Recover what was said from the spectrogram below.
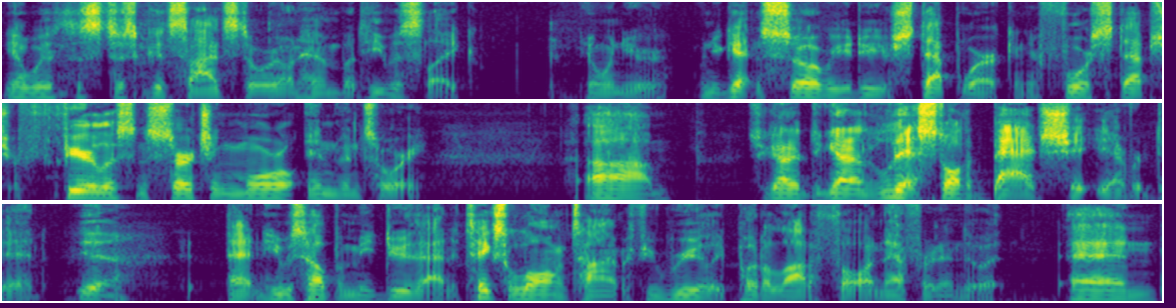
you know, with this is just a good side story on him, but he was like, know, when you're when you're getting sober, you do your step work and your four steps. You're fearless and searching moral inventory. Um, so you got to you got to list all the bad shit you ever did, yeah, and he was helping me do that. It takes a long time if you really put a lot of thought and effort into it, and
